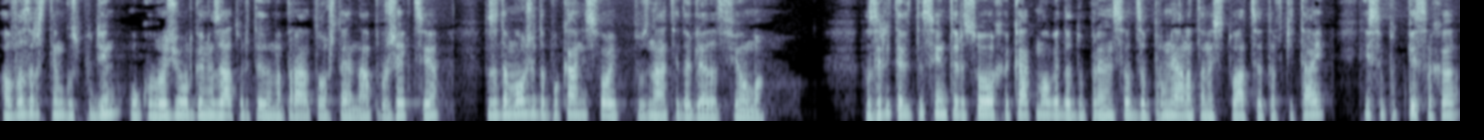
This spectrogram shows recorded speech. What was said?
а възрастен господин окоръжи организаторите да направят още една прожекция, за да може да покани свои познати да гледат филма. Зрителите се интересуваха как могат да допренесат за промяната на ситуацията в Китай и се подписаха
